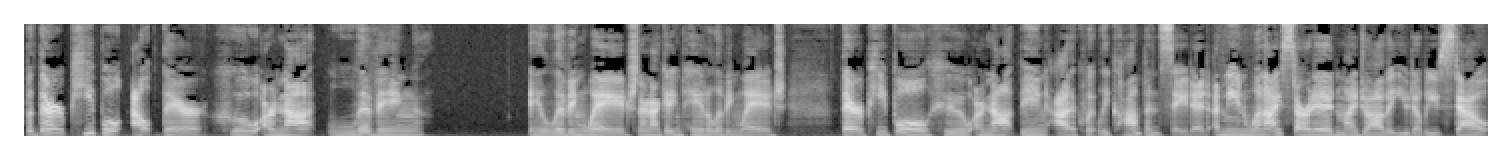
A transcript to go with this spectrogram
but there are people out there who are not living a living wage. They're not getting paid a living wage. There are people who are not being adequately compensated. I mean, when I started my job at UW Stout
